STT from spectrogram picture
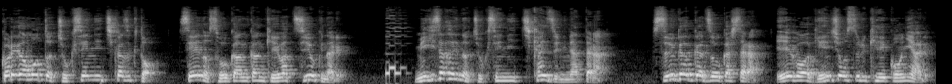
これがもっと直線に近づくと、正の相関関係は強くなる。右下がりの直線に近い図になったら、数学が増加したら英語は減少する傾向にある。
